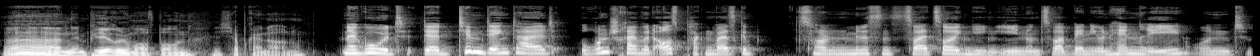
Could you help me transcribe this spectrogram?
ah, ein Imperium aufbauen. Ich habe keine Ahnung. Na gut, der Tim denkt halt, Rundschrei wird auspacken, weil es gibt schon mindestens zwei Zeugen gegen ihn, und zwar Benny und Henry. Und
